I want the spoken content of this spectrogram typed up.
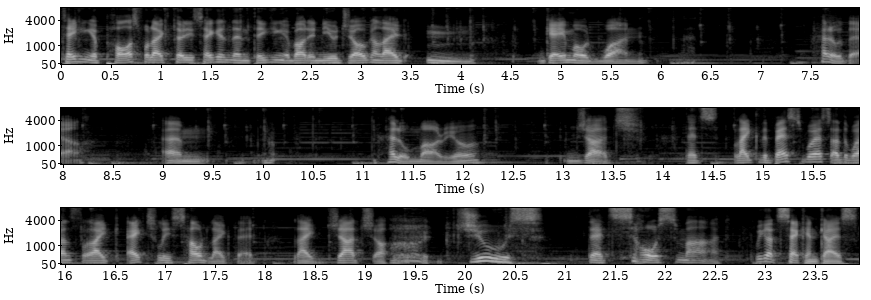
taking a pause for like 30 seconds and thinking about a new joke and like, hmm, game mode 1. Hello there. Um, hello Mario. Judge. That's like the best words are the ones like actually sound like that. Like judge or juice. That's so smart. We got second, guys.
